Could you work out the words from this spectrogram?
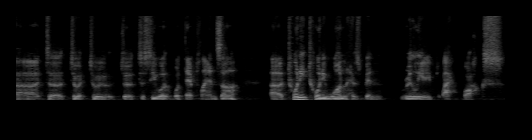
uh, to, to, to, to, to see what, what their plans are. Uh, 2021 has been really a black box.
